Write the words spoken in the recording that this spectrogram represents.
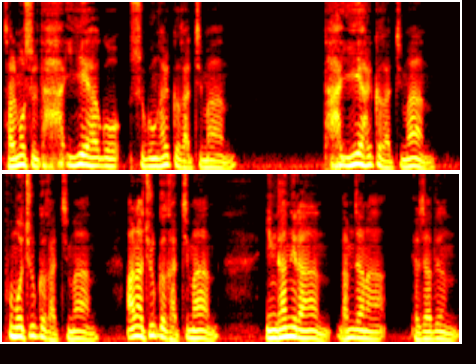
잘못을 다 이해하고 수긍할 것 같지만 다 이해할 것 같지만 품어줄 것 같지만 안아줄 것 같지만 인간이란 남자나 여자든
